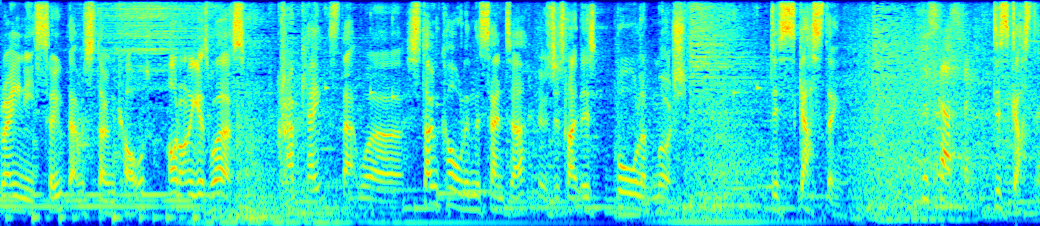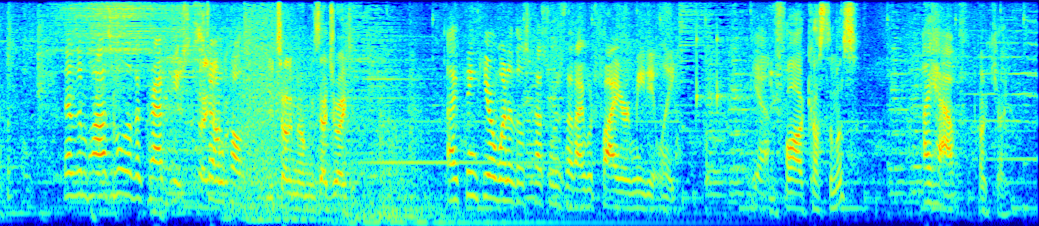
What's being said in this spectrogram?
grainy soup that was stone cold. Hold on, it gets worse. Crab cakes that were stone cold in the centre. It was just like this ball of mush. Disgusting. Disgusting. Disgusting. That's impossible if a crab cake stone cold. You're telling me I'm exaggerating? I think you're one of those customers that I would fire immediately. Yeah, You fire customers? I have. Okay.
